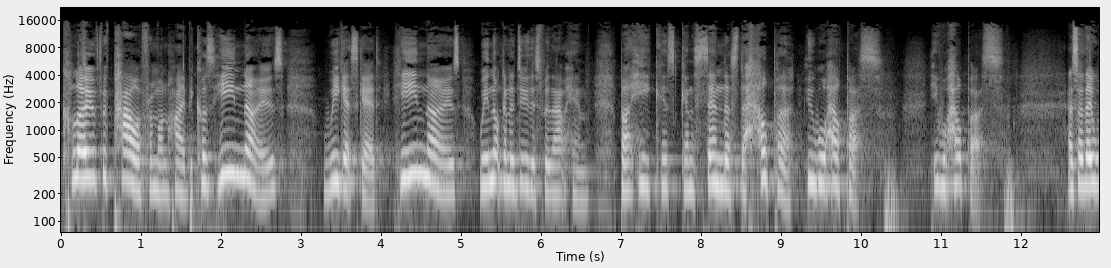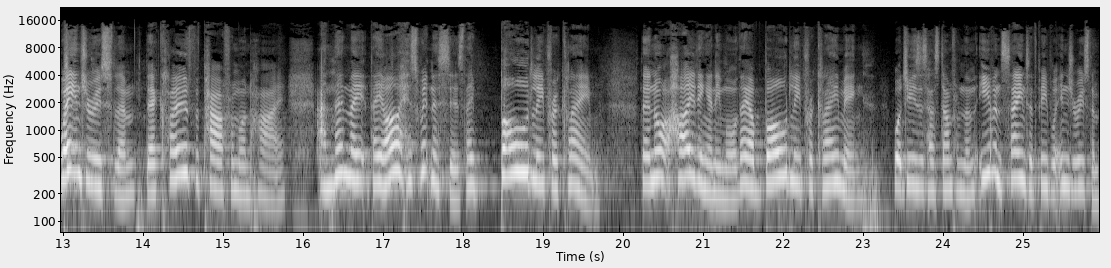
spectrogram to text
clothed with power from on high because he knows we get scared. He knows we're not going to do this without him, but he is going to send us the helper who will help us. He will help us. And so they wait in Jerusalem, they're clothed with power from on high, and then they, they are his witnesses. They boldly proclaim. They're not hiding anymore. They are boldly proclaiming what Jesus has done from them, even saying to the people in Jerusalem,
